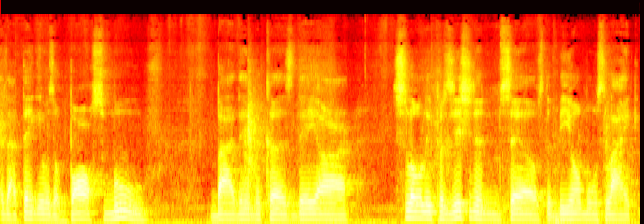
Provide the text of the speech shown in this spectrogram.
is I think it was a boss move by them because they are slowly positioning themselves to be almost like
